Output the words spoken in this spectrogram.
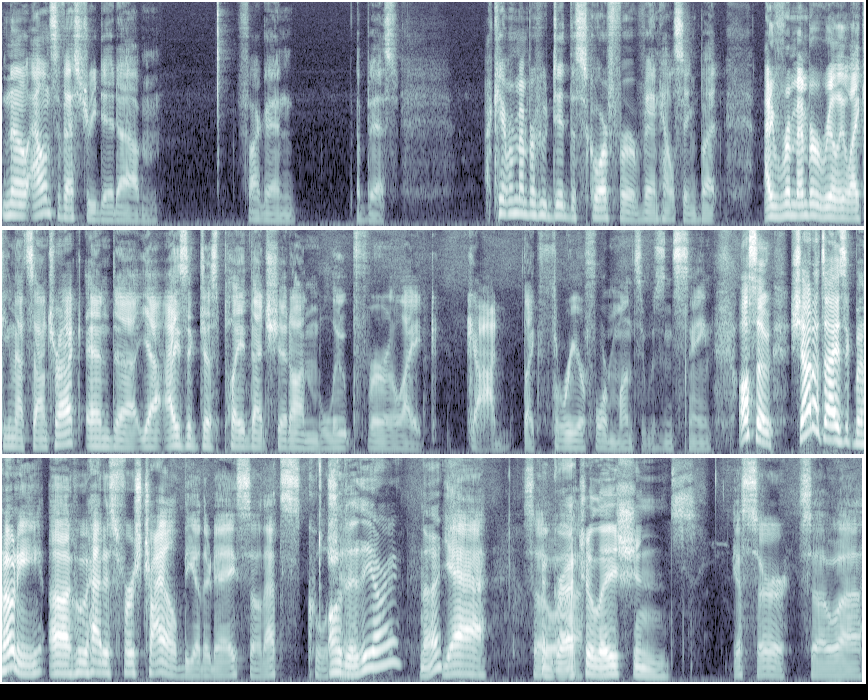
no alan silvestri did um fucking abyss i can't remember who did the score for van helsing but i remember really liking that soundtrack and uh yeah isaac just played that shit on loop for like god like three or four months it was insane also shout out to isaac mahoney uh who had his first child the other day so that's cool Oh, shit. did he already? Nice. yeah so uh, Congratulations. Yes, sir. So uh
